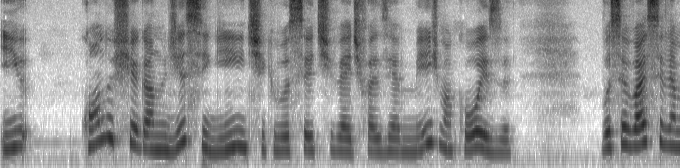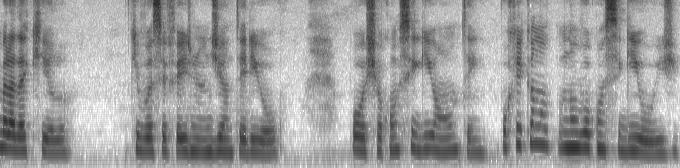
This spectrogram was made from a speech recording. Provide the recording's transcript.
E quando chegar no dia seguinte que você tiver de fazer a mesma coisa, você vai se lembrar daquilo que você fez no dia anterior. Poxa, eu consegui ontem, por que, que eu não, não vou conseguir hoje?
